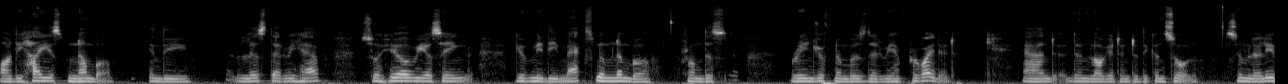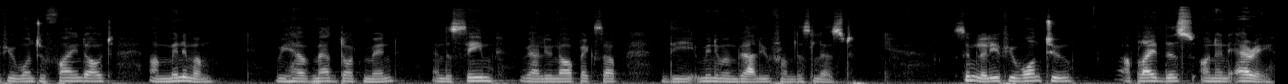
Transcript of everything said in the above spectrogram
or the highest number in the list that we have. So here we are saying, give me the maximum number from this range of numbers that we have provided and then log it into the console. Similarly, if you want to find out a minimum we have math.min and the same value now picks up the minimum value from this list. Similarly, if you want to apply this on an array,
